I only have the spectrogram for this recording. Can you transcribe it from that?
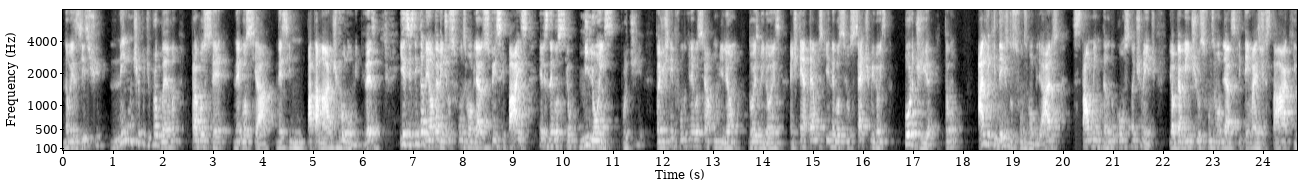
Não existe nenhum tipo de problema para você negociar nesse patamar de volume, beleza? E existem também, obviamente, os fundos imobiliários os principais, eles negociam milhões por dia. Então a gente tem fundo que negocia um milhão, dois milhões, a gente tem até uns que negociam 7 milhões por dia. Então a liquidez dos fundos imobiliários está aumentando constantemente. E, obviamente, os fundos imobiliários que têm mais destaque,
